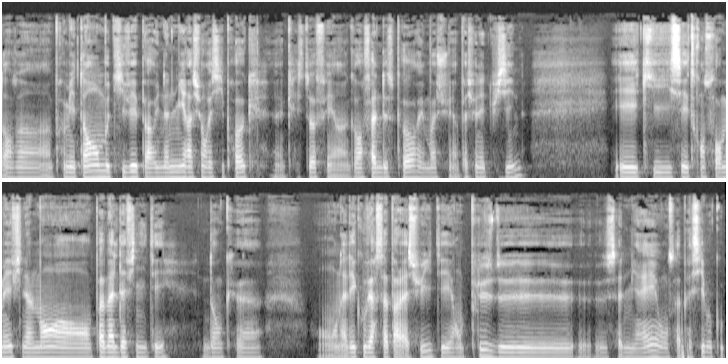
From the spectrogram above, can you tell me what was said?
dans un premier temps motivé par une admiration réciproque. Christophe est un grand fan de sport et moi, je suis un passionné de cuisine et qui s'est transformé finalement en pas mal d'affinités. Donc, on a découvert ça par la suite et en plus de s'admirer, on s'apprécie beaucoup.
